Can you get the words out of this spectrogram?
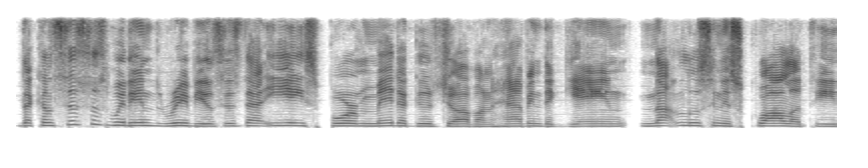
The consensus within reviews is that EA Sport made a good job on having the game not losing its quality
